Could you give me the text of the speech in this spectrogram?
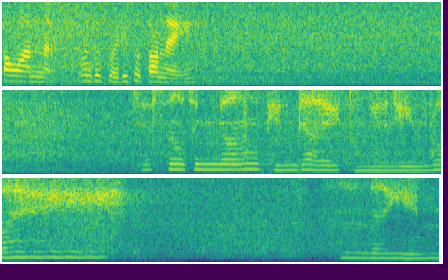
ตะวันน่ะ มันจะสวยที่สุดตอนไหน จะเศร้าจะเหงาเพียงใดต้องยืนให้ไหว ยิ้ม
